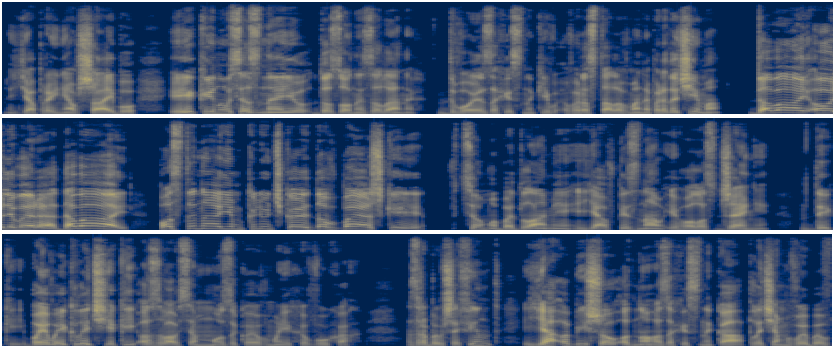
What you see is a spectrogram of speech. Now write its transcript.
Я прийняв шайбу і кинувся з нею до зони зелених. Двоє захисників виростали в мене перед очима. Давай, Олівере, давай! Постинай їм ключкою довбешки. В цьому бедламі я впізнав і голос Дженні, дикий, бойовий клич, який озвався музикою в моїх вухах. Зробивши фінт, я обійшов одного захисника, плечем вибив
